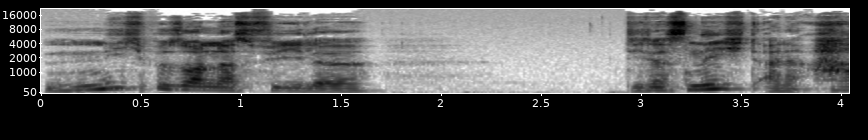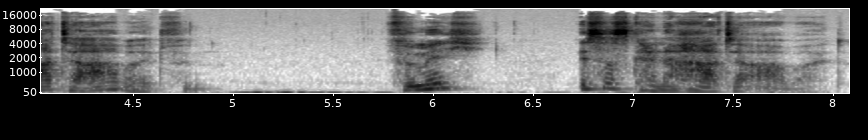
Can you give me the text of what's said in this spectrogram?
nicht besonders viele, die das nicht eine harte Arbeit finden. Für mich ist das keine harte Arbeit.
